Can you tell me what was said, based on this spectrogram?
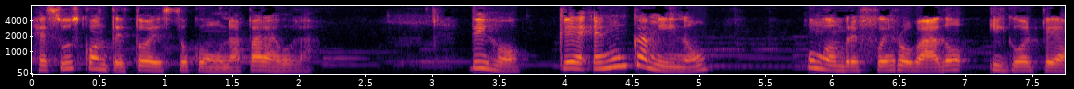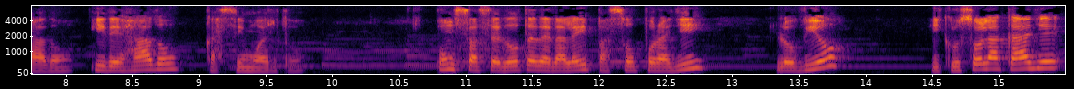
Jesús contestó esto con una parábola. Dijo que en un camino un hombre fue robado y golpeado y dejado casi muerto. Un sacerdote de la ley pasó por allí, lo vio y cruzó la calle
